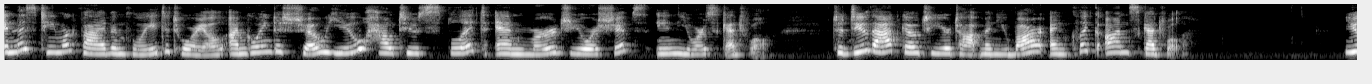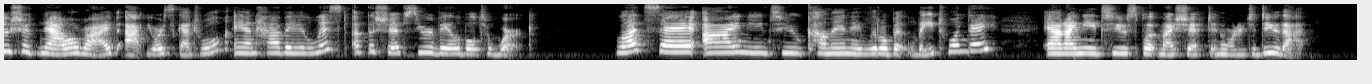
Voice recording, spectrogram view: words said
In this Teamwork 5 employee tutorial, I'm going to show you how to split and merge your shifts in your schedule. To do that, go to your top menu bar and click on Schedule. You should now arrive at your schedule and have a list of the shifts you're available to work. Let's say I need to come in a little bit late one day and I need to split my shift in order to do that.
